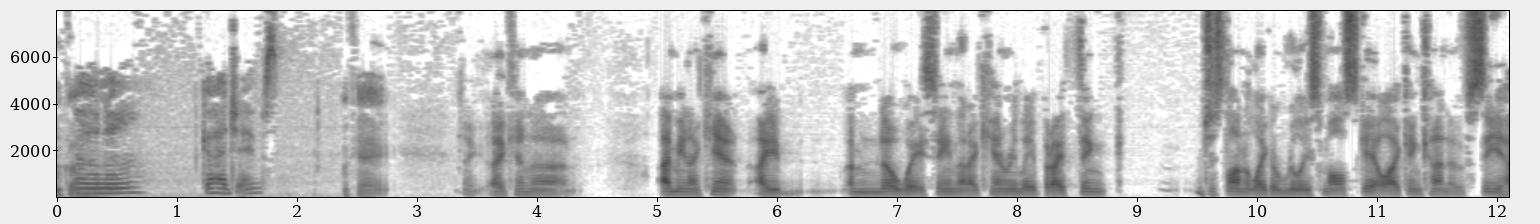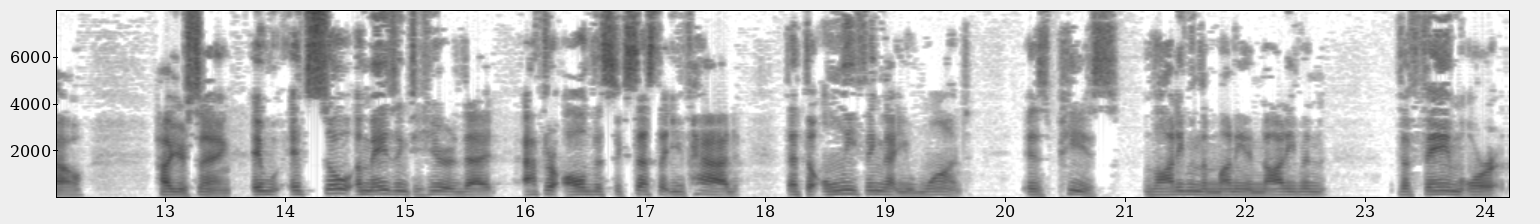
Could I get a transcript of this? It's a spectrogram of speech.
okay. I don't know. Go ahead, James. Okay, I, I can. Uh, I mean, I can't. I, I'm no way saying that I can relate, but I think just on like a really small scale, I can kind of see how how you're saying. It, it's so amazing to hear that after all the success that you've had, that the only thing that you want is peace. Not even the money, and not even the fame or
